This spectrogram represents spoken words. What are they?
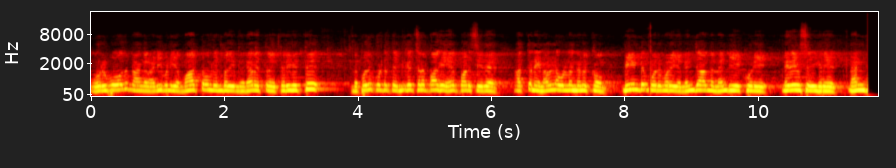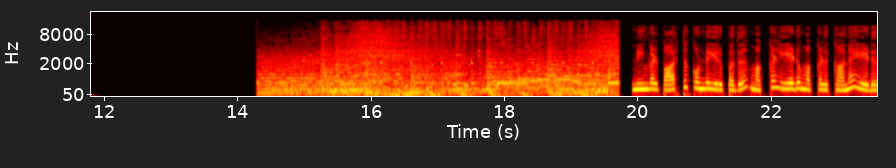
ஒருபோதும் நாங்கள் அடிபணிய மாட்டோம் என்பதை இந்த நேரத்தில் தெரிவித்து இந்த பொதுக்கூட்டத்தை மிகச்சிறப்பாக ஏற்பாடு செய்த அத்தனை நல்ல உள்ளங்களுக்கும் மீண்டும் ஒரு முறை நெஞ்சார்ந்த நன்றியை கூறி நிறைவு செய்கிறேன். நன்றி. நீங்கள் பார்த்து கொண்டு இருப்பது மக்கள் ஏடு மக்களுக்கான ஏடு.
